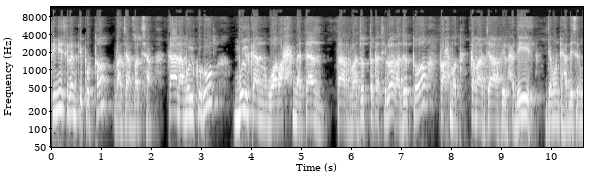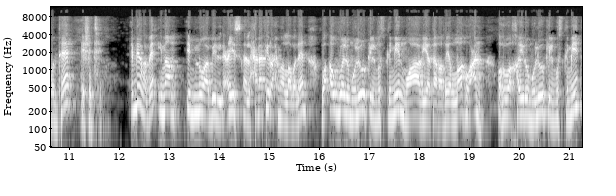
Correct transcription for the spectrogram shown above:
তিনি ছিলেন কি? প্রথম রাজা বাদশাহ কানা মুলকুহু মুলকান ওয়া তার রাজত্বটা ছিল রাজত্ব, রহমত। কামা জাফিল হাদিস। যেমনটি হাদিসের মধ্যে এসেছে। এমনি ভাবে ইমাম ইবনু আবিল ইস আল হানাফি রহমাল্লাহ বলেন, ওয়া আউয়ালু মুলুকিল মুসলিমিন মুআবিয়াতা রাদিয়াল্লাহু আন ওয়া হুয়া খায়রু মুলুকিল মুসলিমিন,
